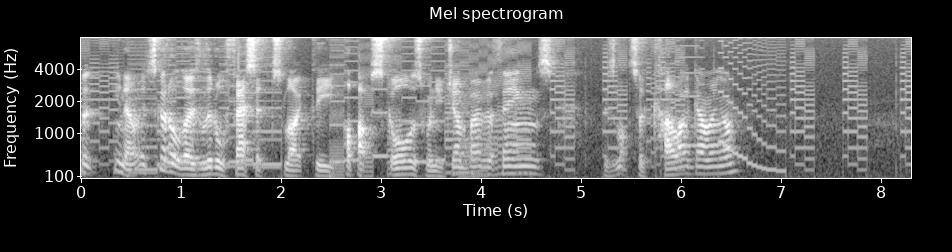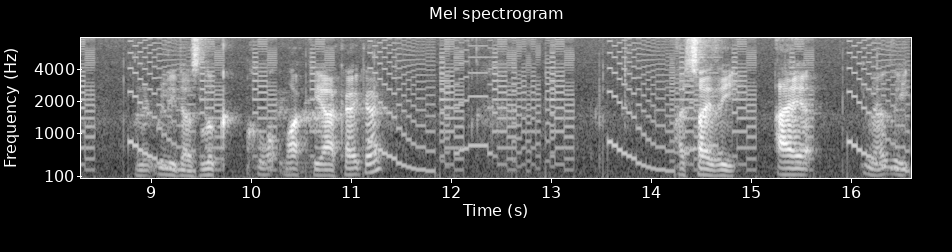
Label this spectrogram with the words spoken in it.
But, you know, it's got all those little facets like the pop-up scores when you jump over things. There's lots of colour going on. And it really does look a lot like the arcade game. I'd say the A, you know, the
